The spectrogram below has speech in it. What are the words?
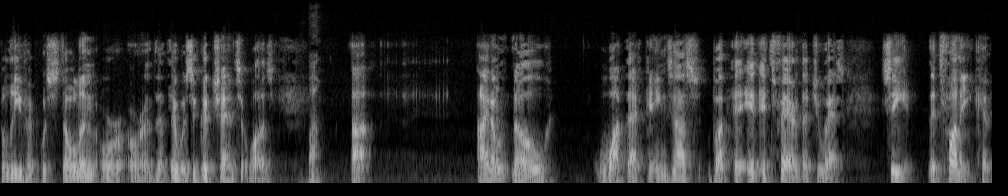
believe it was stolen or or that there was a good chance it was Wow. uh, i don't know what that gains us but it, it's fair that you ask see it's funny can,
